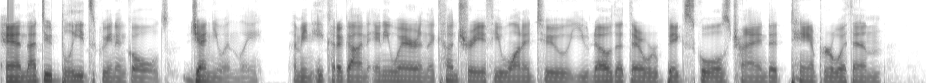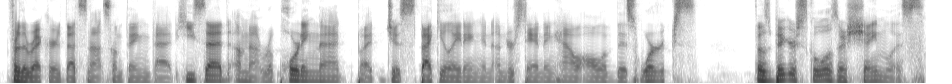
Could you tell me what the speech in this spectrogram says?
And that dude bleeds green and gold, genuinely. I mean, he could have gone anywhere in the country if he wanted to. You know that there were big schools trying to tamper with him. For the record, that's not something that he said. I'm not reporting that, but just speculating and understanding how all of this works. Those bigger schools are shameless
